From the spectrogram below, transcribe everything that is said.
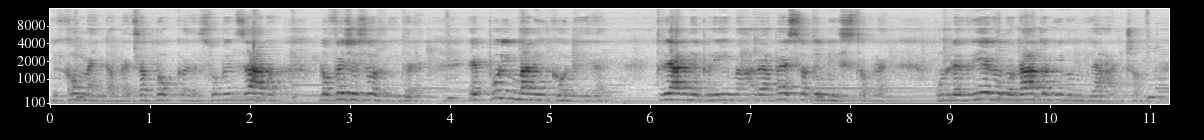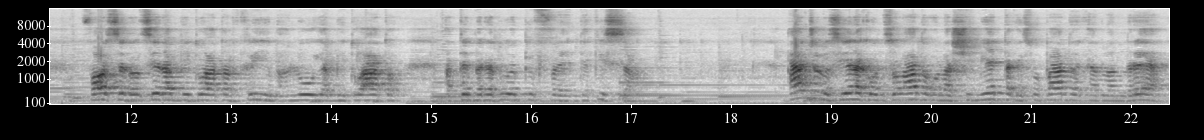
Il commento a mezza bocca del suo pensato lo fece sorridere e pure immalinconire. Tre anni prima aveva perso Temistocle, un levriero donatogli in un viaggio. Forse non si era abituato al clima, lui abituato a temperature più fredde, chissà. Angelo si era consolato con la scimmietta che suo padre Carlo Andrea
